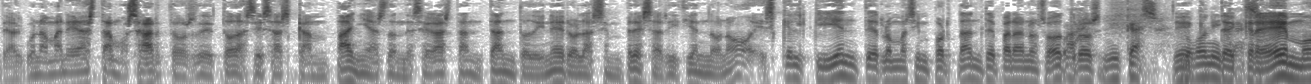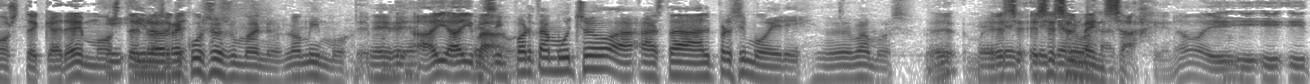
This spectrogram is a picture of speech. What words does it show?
de alguna manera estamos hartos de todas esas campañas donde se gastan tanto dinero las empresas diciendo, no, es que el cliente es lo más importante para nosotros. ni caso, eh, te creemos, te queremos. Y, los recursos humanos, lo mismo. Eh, ahí, ahí va. Les importa mucho hasta el próximo ERE, vamos. ese, es el mensaje, ¿no? y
